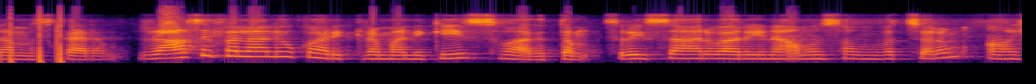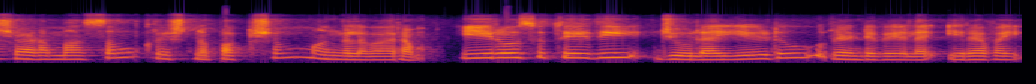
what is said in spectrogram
నమస్కారం. రాశి ఫలాలు కార్యక్రమానికి స్వాగతం. శ్రీ సార్వారి నామ సంవత్సరం ఆషాఢ మాసం కృష్ణపక్షం మంగళవారం. ఈ రోజు తేదీ జూలై ఏడు రెండు వేల ఇరవై.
